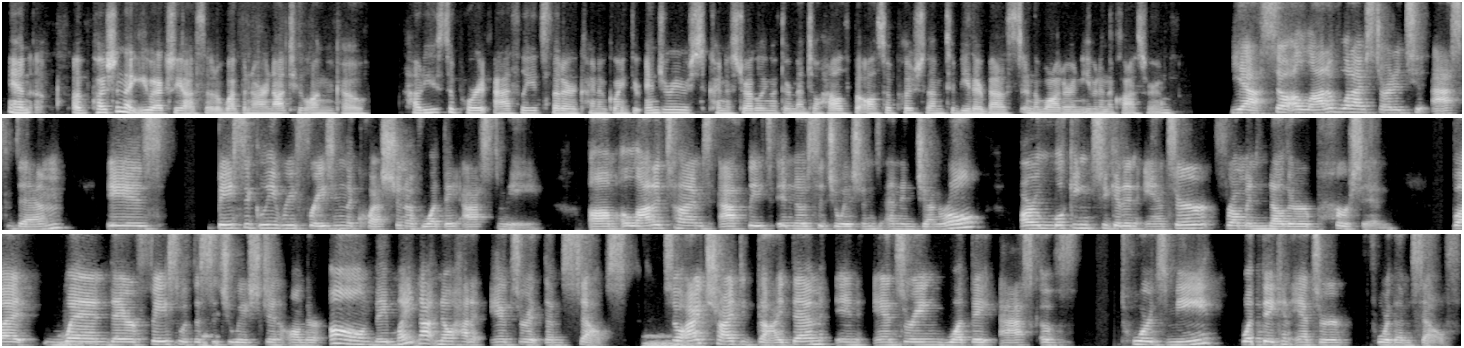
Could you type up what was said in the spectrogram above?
And a question that you actually asked at a webinar not too long ago how do you support athletes that are kind of going through injury or kind of struggling with their mental health but also push them to be their best in the water and even in the classroom? Yeah so a lot of what i've started to ask them is basically rephrasing the question of what they asked me um, a lot of times, athletes in those situations and in general are looking to get an answer from another person. But when they're faced with the situation on their own, they might not know how to answer it themselves. So I tried to guide them in answering what they ask of towards me, what they can answer for themselves.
